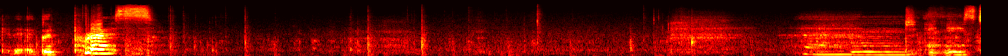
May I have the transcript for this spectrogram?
Give it a good press. needs to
